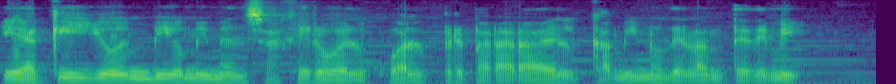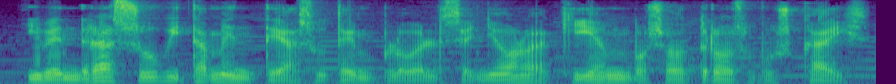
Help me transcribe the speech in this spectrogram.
He aquí yo envío mi mensajero, el cual preparará el camino delante de mí, y vendrá súbitamente a su templo el Señor a quien vosotros buscáis,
